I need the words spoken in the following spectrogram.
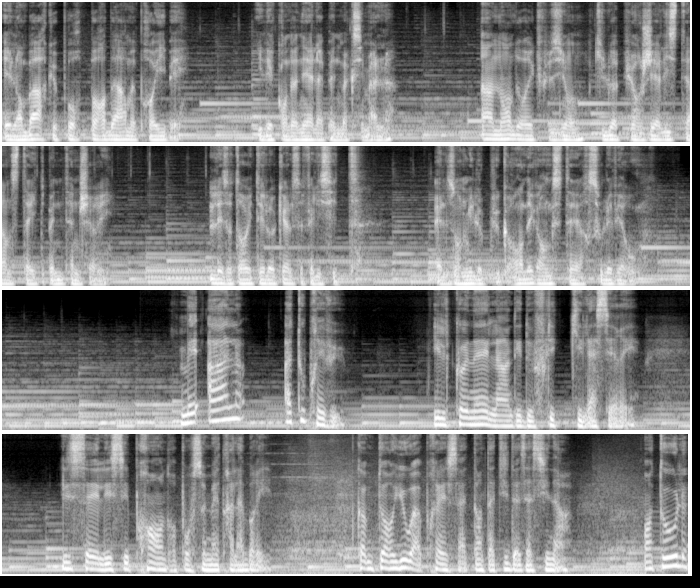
et l'embarque pour port d'armes prohibé. Il est condamné à la peine maximale. Un an de réclusion qu'il doit purger à l'Eastern State Penitentiary. Les autorités locales se félicitent. Elles ont mis le plus grand des gangsters sous les verrous. Mais Hal a tout prévu. Il connaît l'un des deux flics qui l'a serré. Il s'est laissé prendre pour se mettre à l'abri. Comme Torio après sa tentative d'assassinat. En tôle,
